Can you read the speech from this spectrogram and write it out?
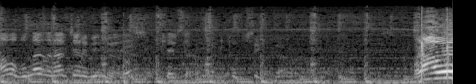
Ama bunlar da ne yapacağını bilmiyoruz. Hepsi. Bravo!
